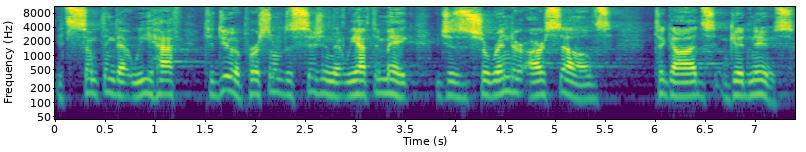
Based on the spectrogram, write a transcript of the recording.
It's something that we have to do, a personal decision that we have to make, which is surrender ourselves to God's good news.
